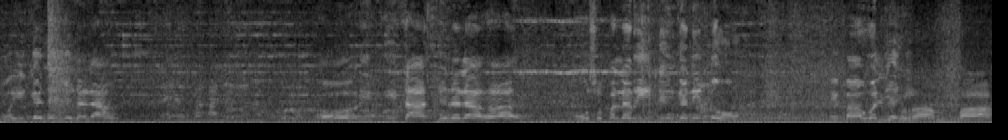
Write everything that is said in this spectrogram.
O, iganin nyo na lang. Oh, i- itaas nyo na lang ha. Uso pala rito yung ganito. oh. Eh, bawal yan eh. Rampa.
